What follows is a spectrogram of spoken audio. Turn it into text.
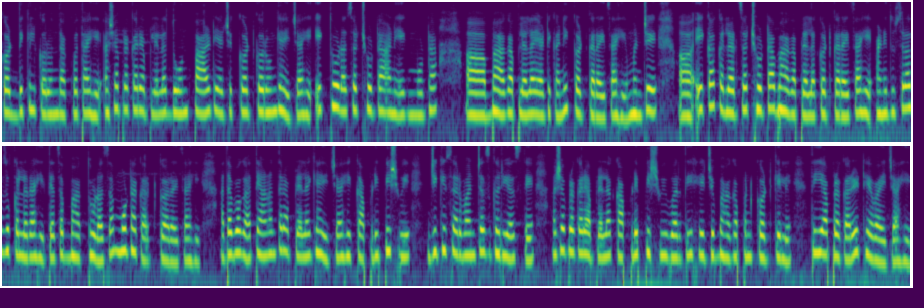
कट देखील करून दाखवत आहे. अशा प्रकारे आपल्याला दोन पार्ट याचे कट करून घ्यायचे आहे. एक थोडासा छोटा आणि एक मोठा भाग आपल्याला या ठिकाणी कट करायचा आहे. म्हणजे एका कलरचा छोटा भाग आपल्याला कट करायचा आहे आणि दुसरा जो कलर आहे त्याचा भाग थोडासा मोठा कट करायचा आहे. आता बघा त्यानंतर आपल्याला घ्यायच्या आहे कापडी पिशवी जी की सर्वांच्याच घरी असते. अशा प्रकारे आपल्याला कापडे पिशवीवरती हे जे भाग आपण कट केले ते या प्रकारे ठेवायचे आहे.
